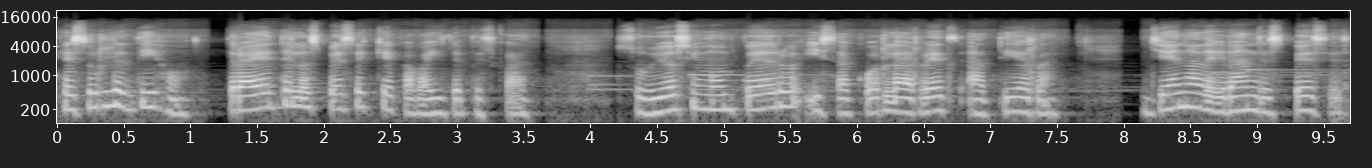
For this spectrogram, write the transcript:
Jesús les dijo, traed de los peces que acabáis de pescar. Subió Simón Pedro y sacó la red a tierra, llena de grandes peces,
